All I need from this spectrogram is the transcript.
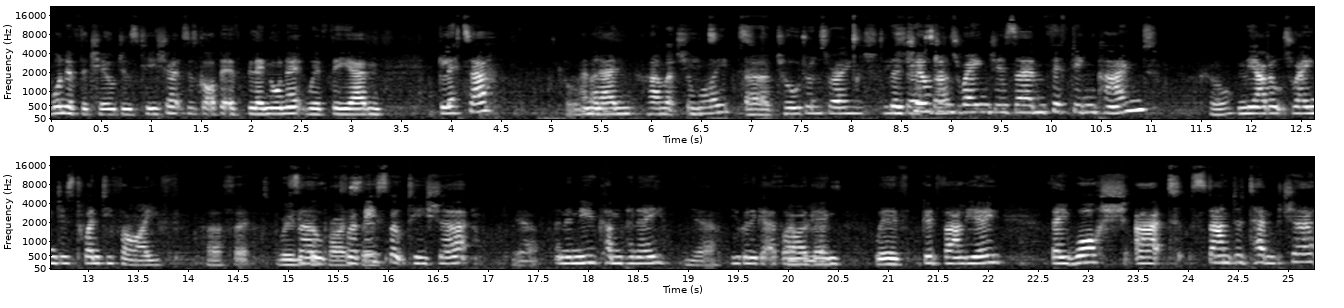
one of the children's t-shirts has got a bit of bling on it with the um, glitter. Cool. And, and, then how much the white uh, children's range The children's range is um, £15. Cool. And the adults range is 25 Perfect. Really so good price. for a bespoke t-shirt, yeah. And a new company. Yeah. You're going to get a bargain Fabulous. with good value. They wash at standard temperature,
